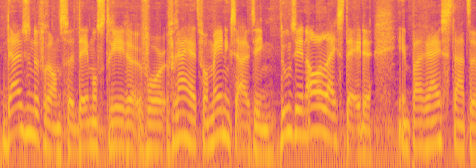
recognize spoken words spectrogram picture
Duizenden Fransen demonstreren voor vrijheid van meningsuiting. Doen ze in allerlei steden. In Parijs staat de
